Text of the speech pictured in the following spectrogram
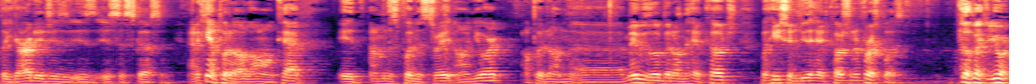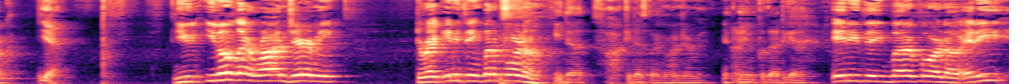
The yardage is is, is disgusting, and I can't put it all on Cap. It, I'm just putting it straight on York. I'll put it on the, uh, maybe a little bit on the head coach, but he shouldn't be the head coach in the first place. Goes back to York. Yeah, You you don't let Ron Jeremy direct anything but a porno. he does. Fuck, he does like Ron Jeremy. I didn't even put that together. anything but a porno. And he,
